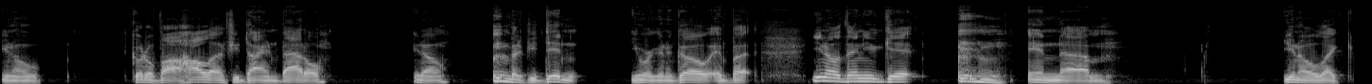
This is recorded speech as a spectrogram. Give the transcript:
you know, go to Valhalla if you die in battle, you know, but if you didn't, you weren't going to go. And, but, you know, then you get in, um, you know, like,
